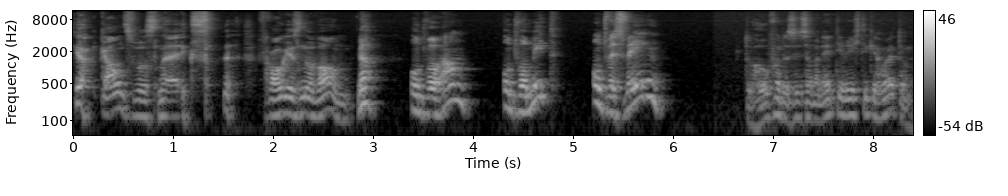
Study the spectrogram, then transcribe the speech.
Ja, ganz was Neues. Frage ist nur wann. Ja, und woran? Und womit? Und weswegen? Du Hofer, das ist aber nicht die richtige Haltung.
